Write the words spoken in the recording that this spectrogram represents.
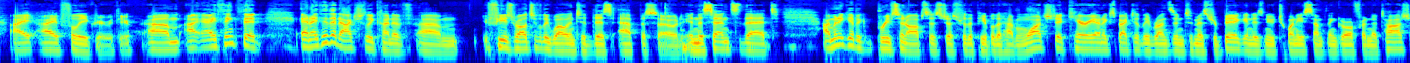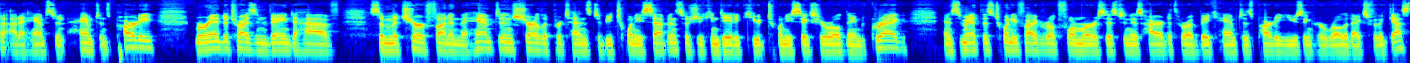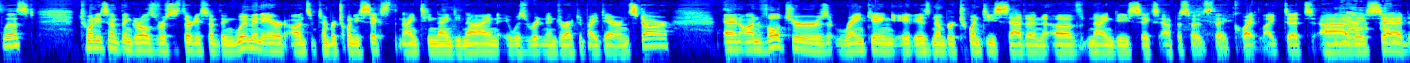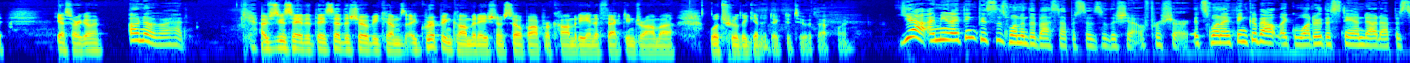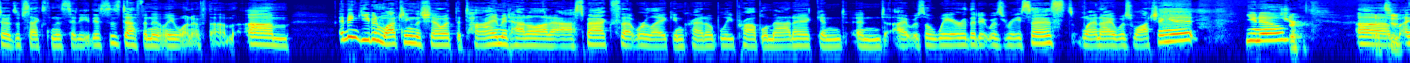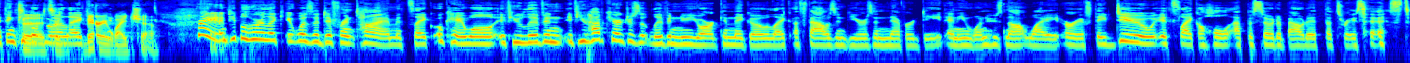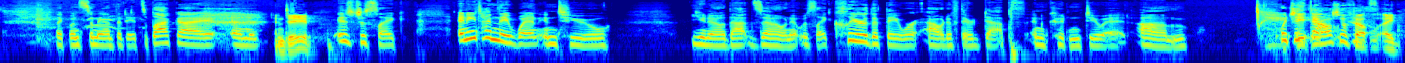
I, I fully agree with you. Um, I, I think that, and I think that actually kind of um, feeds relatively well into this episode in the sense that I'm going to give a brief synopsis just for the people that haven't watched it. Carrie unexpectedly runs into Mr. Big and his new 20 something girlfriend, Natasha, at a Hampton, Hamptons party. Miranda tries in vain to have some mature fun in the Hamptons. Charlotte pretends to be 27 so she can date a cute 26 year old named Greg. And Samantha's 25 year old former assistant is hired to throw a big Hamptons party using her Rolodex for the guest list. 20 something girls versus 30 something women aired on September 26th, 1999. It was written and directed by Darren Star. And on Vulture's ranking, it is number 27 of 96 episodes. They quite liked it. Uh, Yeah, they said, yeah, sorry, go ahead. Oh no, go ahead. I was just going to say that they said the show becomes a gripping combination of soap opera comedy and affecting drama. We'll truly get addicted to at that point. Yeah, I mean, I think this is one of the best episodes of the show for sure. It's when I think about like what are the standout episodes of Sex in the City. This is definitely one of them. Um, I think even watching the show at the time, it had a lot of aspects that were like incredibly problematic, and and I was aware that it was racist when I was watching it. You know, Sure. um, a- I think a- people it's who a are like very white show. Right. And people who are like, it was a different time. It's like, okay, well, if you live in, if you have characters that live in New York and they go like a thousand years and never date anyone who's not white, or if they do, it's like a whole episode about it that's racist. like when Samantha dates a black guy and Indeed. it's just like, anytime they went into, you know, that zone, it was like clear that they were out of their depth and couldn't do it. Um, which is it, it also felt like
